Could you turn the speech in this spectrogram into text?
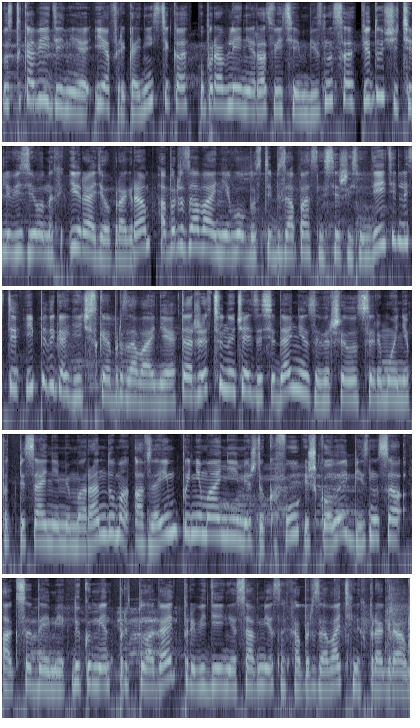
востоковедения и африканистика, управление развитием бизнеса, ведущий телевизионных и радиопрограмм, образование в области безопасности жизнедеятельности и педагогическое образование. Торжественную часть заседания завершила церемония подписания меморандума о взаимопонимании между КФУ и школой бизнеса Аксадеми. Документ предполагает проведение совместных образовательных программ.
